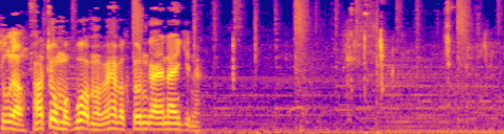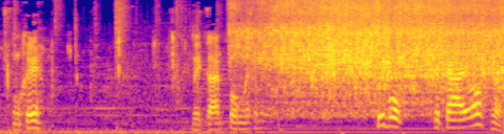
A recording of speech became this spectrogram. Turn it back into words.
สุกแล้วเอาจุ่มหมกบวบมาไว้ให้บักต้นกับไอ้นายกินนะโอเคในการปรุงนะครับพี่น้องคือบกกระจายออกเลย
